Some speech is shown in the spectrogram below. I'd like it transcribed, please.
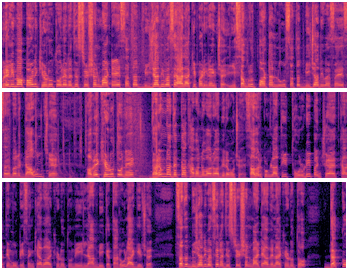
અમરેલીમાં પણ ખેડૂતોને રજીસ્ટ્રેશન માટે સતત બીજા દિવસે હાલાકી પડી રહી છે. ઈ સમૃદ્ધ પોર્ટલનું સતત બીજા દિવસે સર્વર ડાઉન છે. હવે ખેડૂતોને ધરમના ધક્કા ખાવાનો વારો આવી રહ્યો છે. સાવરકુંડલાથી થોરડી પંચાયત ખાતે મોટી સંખ્યામાં ખેડૂતોની લાંબી કતારો લાગી છે. સતત બીજા દિવસે રજીસ્ટ્રેશન માટે આવેલા ખેડૂતો ધક્કો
